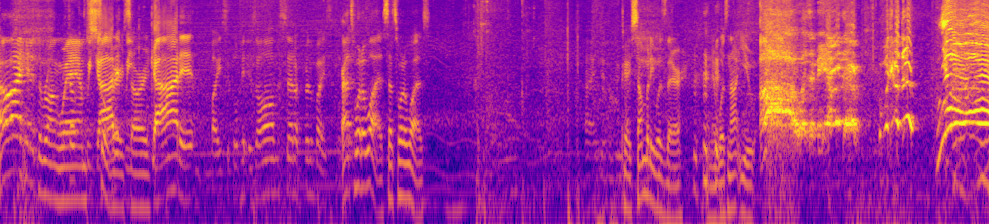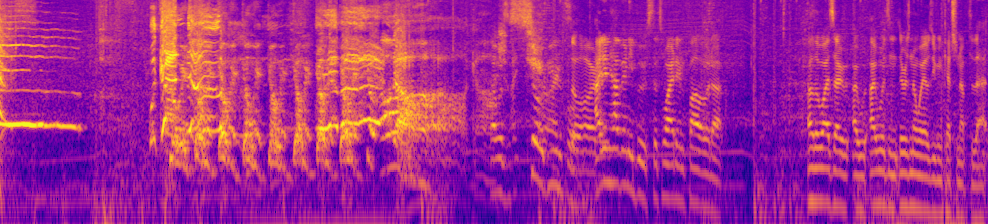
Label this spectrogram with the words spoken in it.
Oh, I hit it the wrong way. I'm we so got very it. We sorry. got it. Bicycle hit is all the setup for the bicycle. That's what it was. That's what it was. I didn't do Okay, somebody was there, and it was not you. Oh, it wasn't me either! Oh my god, no! Yes! Wakanda! going, going, going, going, going, ah, Oh, god. That was so tried beautiful. so hard. I didn't have any boost. That's why I didn't follow it up. Otherwise, I I wasn't. There was no way I was even catching up to that.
